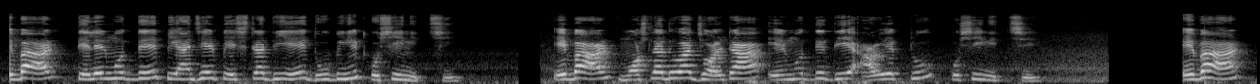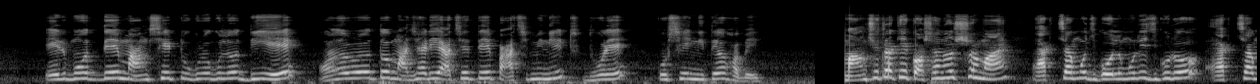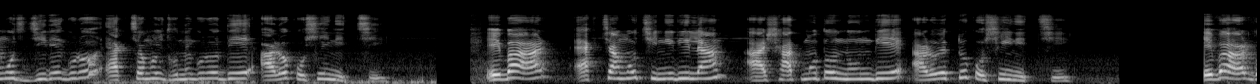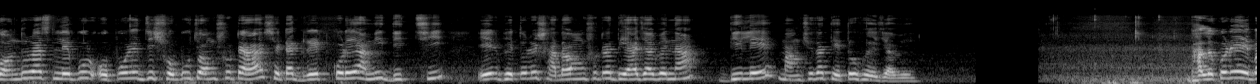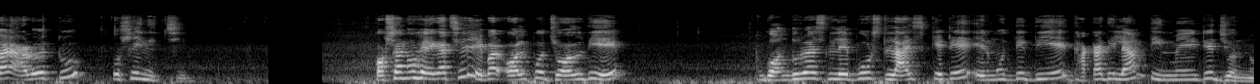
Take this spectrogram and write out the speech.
এবার তেলের মধ্যে পেঁয়াজের পেস্টটা দিয়ে দু মিনিট কষিয়ে নিচ্ছি। এবার মশলা দেওয়া জলটা এর মধ্যে দিয়ে আরও একটু কষিয়ে নিচ্ছি। এবার এর মধ্যে মাংসের টুকরোগুলো দিয়ে অনবরত মাঝারি আছেতে পাঁচ মিনিট ধরে কষিয়ে নিতে হবে। মাংসটাকে কষানোর সময় এক চামচ গোলমরিচ গুঁড়ো, এক চামচ জিরে গুঁড়ো, এক চামচ ধনে গুঁড়ো দিয়ে আরও কষিয়ে নিচ্ছি। এবার এক চামচ চিনি দিলাম আর স্বাদ মতো নুন দিয়ে আরও একটু কষিয়ে নিচ্ছি। এবার গন্ধরাজ লেবুর ওপরের যে সবুজ অংশটা, সেটা গ্রেট করে আমি দিচ্ছি। এর ভেতরে সাদা অংশটা দেওয়া যাবে না, দিলে মাংসটা তেতো হয়ে যাবে। ভালো করে এবার আরও একটু কষিয়ে নিচ্ছি। কষানো হয়ে গেছে, এবার অল্প জল দিয়ে গন্ধরাজ লেবুর স্লাইস কেটে এর মধ্যে দিয়ে ঢাকা দিলাম তিন মিনিটের জন্য।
